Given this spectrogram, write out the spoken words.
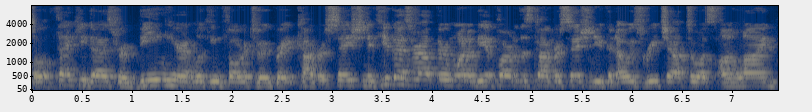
Well, thank you guys for being here. I'm looking forward to a great conversation. If you guys are out there and want to be a part of this conversation, you can always reach out to us online.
